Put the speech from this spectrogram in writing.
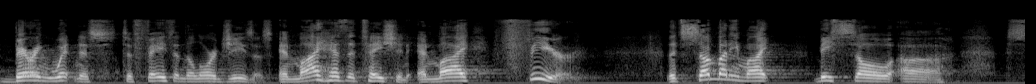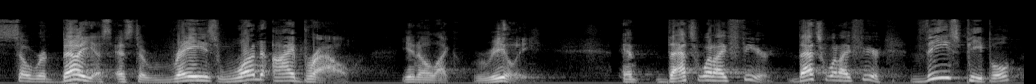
bearing witness to faith in the Lord Jesus and my hesitation and my fear that somebody might be so, uh, so rebellious as to raise one eyebrow, you know, like, really? And that's what I fear. That's what I fear. These people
